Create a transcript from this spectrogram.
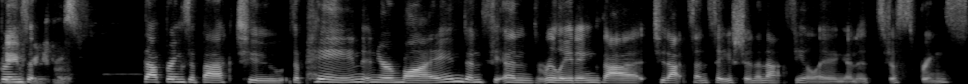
brings it that brings it back to the pain in your mind and and relating that to that sensation and that feeling and it just brings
